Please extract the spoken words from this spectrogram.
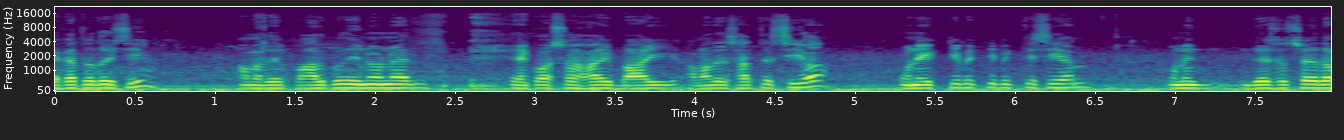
একাত্র হয়েছি। আমাদের পালপুর ইউনিয়নের এক অসহায় ভাই আমাদের সাথে ছিল। উনি একটি ব্যক্তি ব্যক্তি ছিলেন। উনি দেশের সহায়তা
